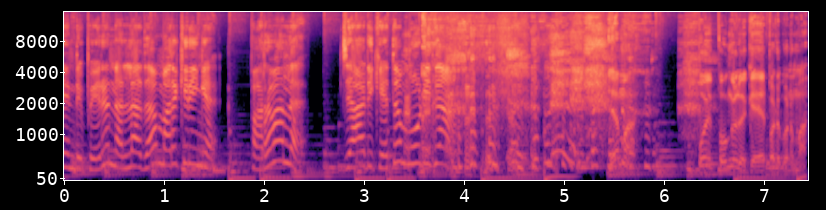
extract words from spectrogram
ரெண்டு பேரும் நல்லா தான் மறைக்கிறீங்க. பரவாயில்ல. ஜாடிக்கேத்த மூடிதான். ஏமா போய் பொங்கல் வைக்க ஏற்பாடு பண்ணுமா?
